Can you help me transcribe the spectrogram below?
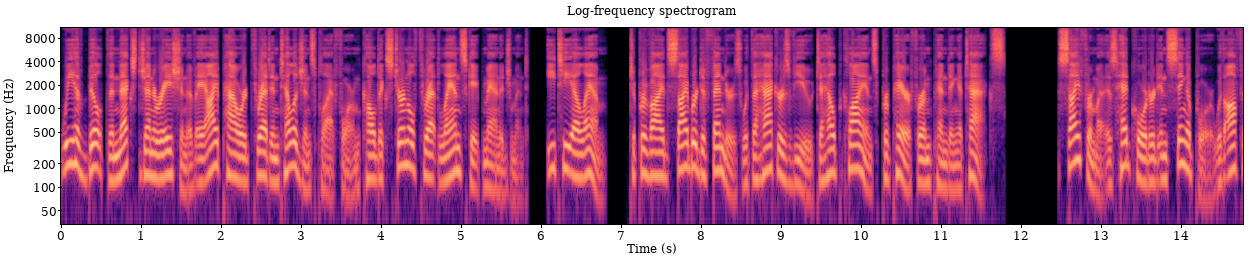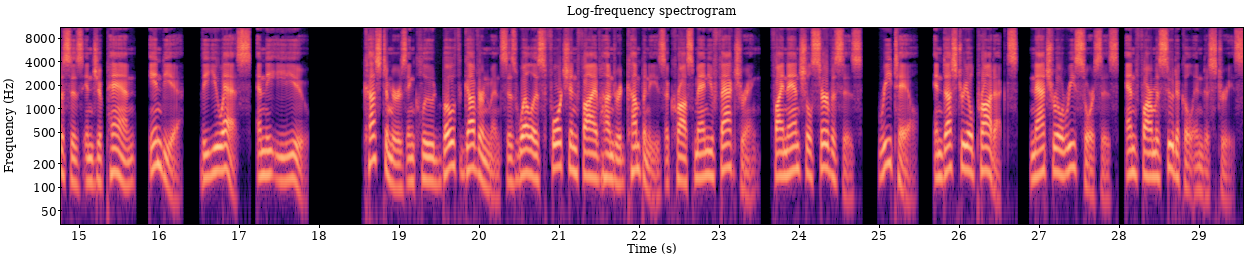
We have built the next generation of AI powered threat intelligence platform called External Threat Landscape Management, ETLM, to provide cyber defenders with the hacker's view to help clients prepare for impending attacks. Cyfirma is headquartered in Singapore with offices in Japan, India, the US, and the EU. Customers include both governments as well as Fortune 500 companies across manufacturing, financial services, retail, industrial products, natural resources, and pharmaceutical industries.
